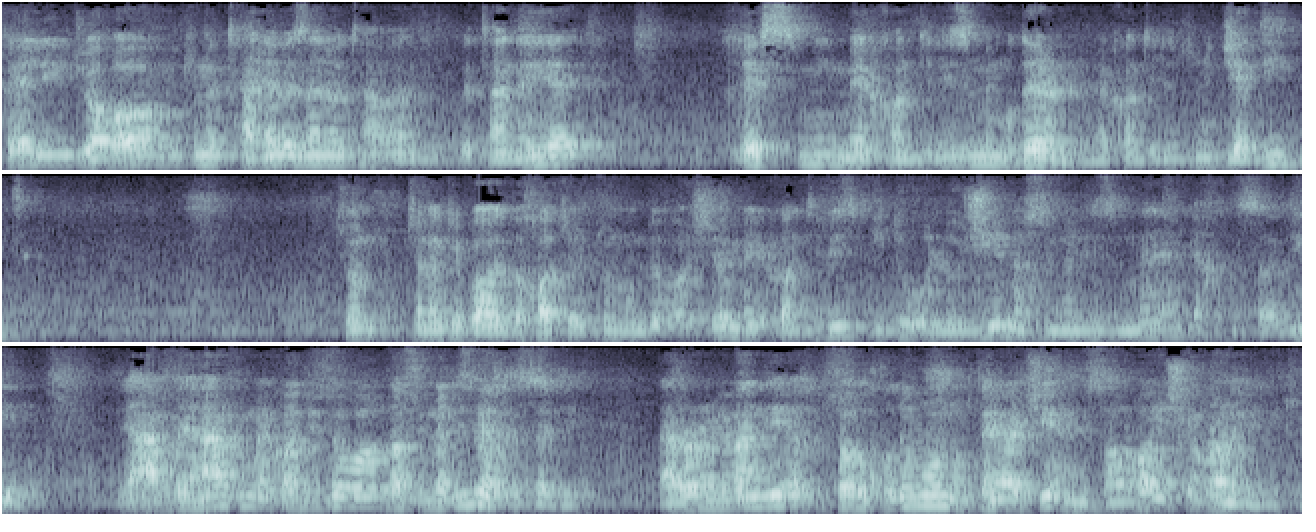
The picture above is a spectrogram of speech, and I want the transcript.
خیلی جاها می‌تونه تنه بزنه به تنه قسمی مرکانتیلیزم مدرن مرکانتیلیزم جدید. چون چنان که باید به خاطرتون مونده باشه مرکانتیلیزم ایدئولوژی ناسیونالیزم اقتصادیه یعنی اول حرف مرکانتیلیزم و ناسیونالیزم اقتصادی. در راه میبندی اقتصاد خودمون مبتنی بر چی؟ انحصارهایش که را نمیدیم تو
